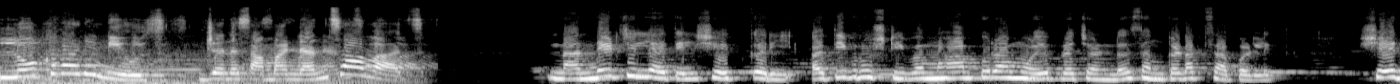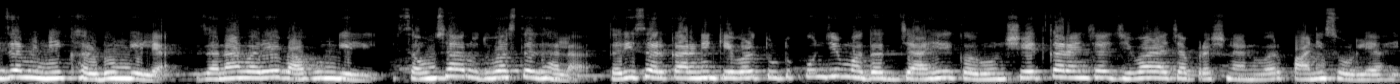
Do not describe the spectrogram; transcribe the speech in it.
लोकवाणी न्यूज जनसामान्यांचा आवाज. नांदेड जिल्ह्यातील शेतकरी अतिवृष्टी व महापुरामुळे प्रचंड संकटात सापडलेत. शेतजमिनी खरडून गेल्या जनावरे वाहून गेली संसार उद्ध्वस्त झाला तरी सरकारने केवळ तुटपुंजी मदत जाहीर करून शेतकऱ्यांच्या जिव्हाळ्याच्या प्रश्नांवर पाणी सोडले आहे.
